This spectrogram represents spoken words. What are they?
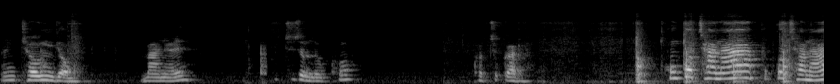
한 정종, 마늘, 후추 좀 넣고 고춧가루, 홍고추 하나, 풋고추 하나,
